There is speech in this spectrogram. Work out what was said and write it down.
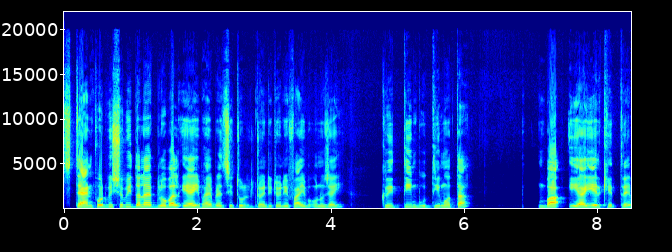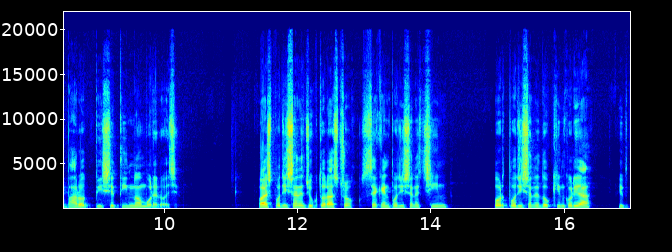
স্ট্যানফোর্ড বিশ্ববিদ্যালয়ের global AI vibrancy tool twenty twenty five অনুযায়ী কৃত্রিম বুদ্ধিমত্তা বা এআই এর ক্ষেত্রে ভারত বিশ্বে তিন নম্বরে রয়েছে। ফার্স্ট পজিশনে যুক্তরাষ্ট্র সেকেন্ড পজিশনে চীন ফোর্থ পজিশনে দক্ষিণ কোরিয়া ফিফথ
